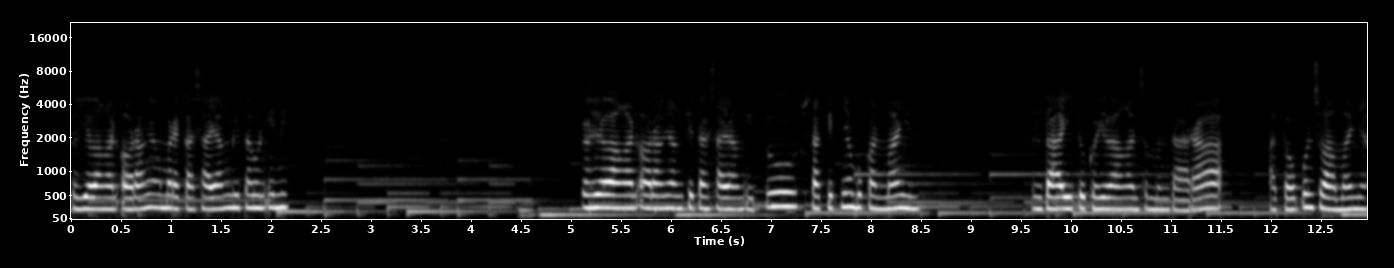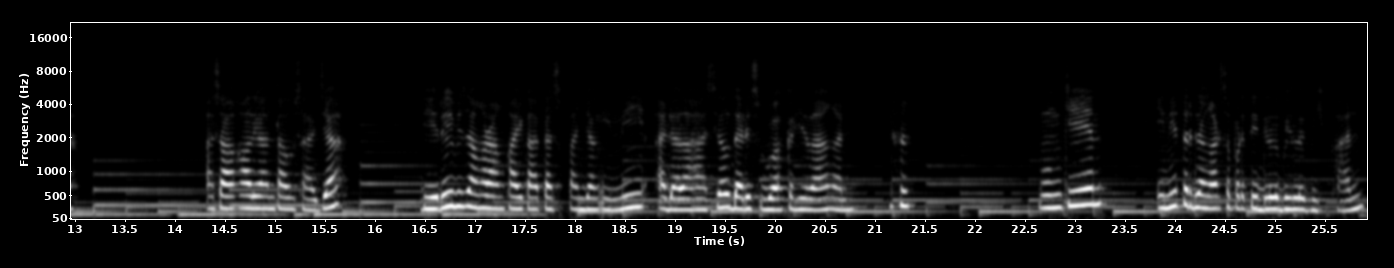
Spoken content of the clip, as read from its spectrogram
kehilangan orang yang mereka sayang di tahun ini. Kehilangan orang yang kita sayang itu sakitnya bukan main. Entah itu kehilangan sementara ataupun selamanya. Asal kalian tahu saja, diri bisa ngerangkai kata sepanjang ini adalah hasil dari sebuah kehilangan. Mungkin ini terdengar seperti dilebih-lebihkan,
